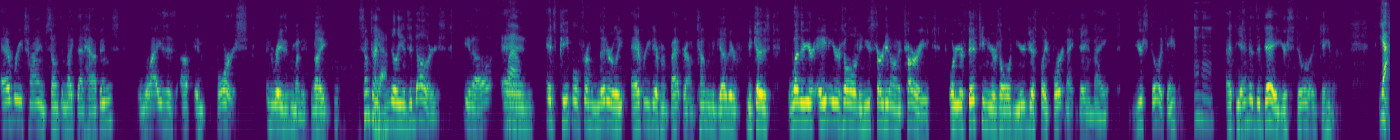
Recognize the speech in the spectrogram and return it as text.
every time something like that happens rises up in force and raising money, like sometimes Yeah. millions of dollars. You know, Wow. and it's people from literally every different background coming together because whether you're 80 years old and you started on Atari or you're 15 years old and you just play Fortnite day and night, you're still a gamer. hmm At the Yeah. end of the day, you're still a gamer. Yeah.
